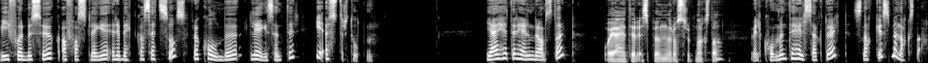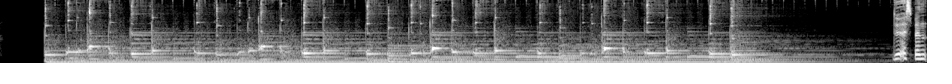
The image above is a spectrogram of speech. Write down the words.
Vi får besøk av fastlege Rebekka Setsås fra Kolbø legesenter i Østre Toten. Jeg heter Helen Brandstorp. Og jeg heter Espen Rostrup Nakstad. Velkommen til Helseaktuelt, snakkes med Nakstad. Du Espen,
